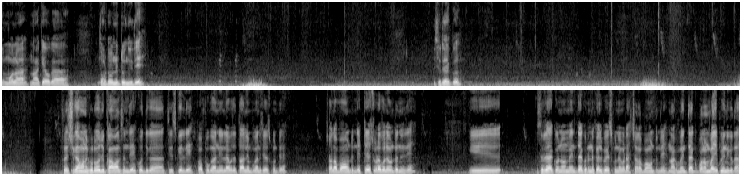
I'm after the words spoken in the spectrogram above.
ఈ మూల నాకే ఒక తోట ఉన్నట్టుంది ఇది. సిరాకు ఫ్రెష్గా మనకు రోజు కావాల్సింది కొద్దిగా తీసుకెళ్ళి పప్పు కానీ లేకపోతే తాలింపు కానీ చేసుకుంటే చాలా బాగుంటుంది. టేస్ట్ కూడా భలే ఉంటుంది ఇది. ఈ సిరాకును మెంతాకు రెండు కలిపి వేసుకున్నా కూడా చాలా బాగుంటుంది. నాకు మెంతాకు పొలంలో అయిపోయింది కదా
